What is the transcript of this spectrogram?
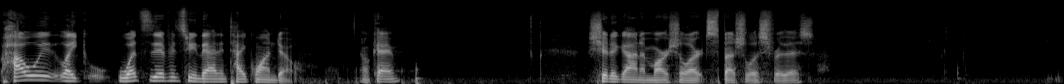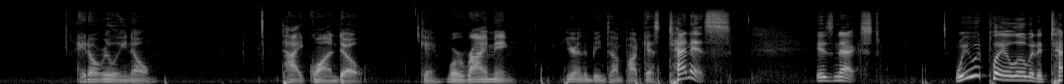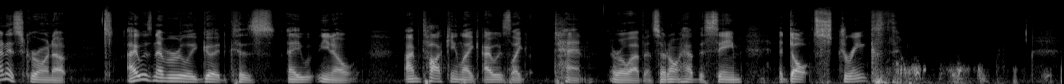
how like what's the difference between that and Taekwondo? Okay. Should have gotten a martial arts specialist for this. I don't really know. Taekwondo. Okay, we're rhyming here in the Beantown podcast. Tennis is next. We would play a little bit of tennis growing up. I was never really good because I, you know, I'm talking like I was like 10 or 11, so I don't have the same adult strength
